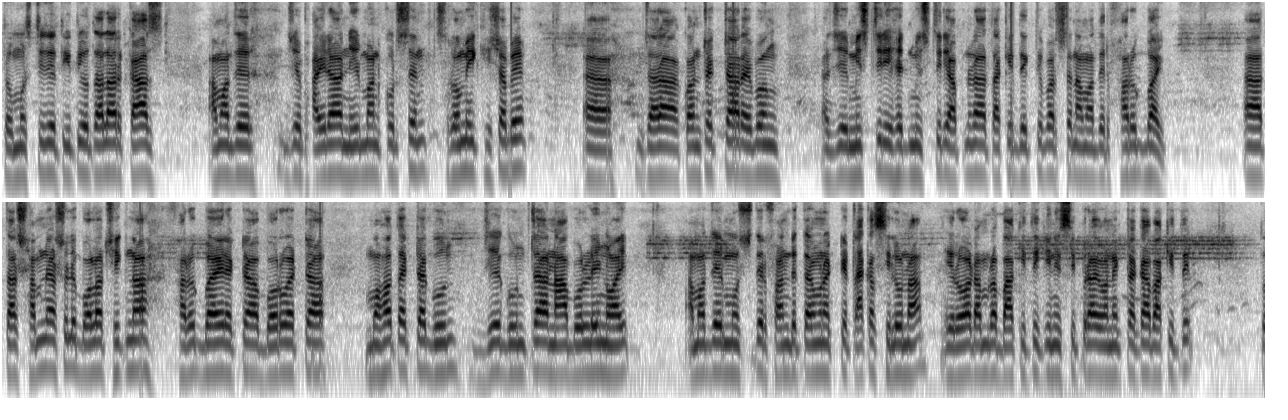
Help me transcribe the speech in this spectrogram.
তো মসজিদের তৃতীয় তলার কাজ আমাদের যে ভাইরা নির্মাণ করছেন শ্রমিক হিসাবে যারা কন্ট্রাক্টর এবং যে মিস্ত্রি, হেড মিস্ত্রি, আপনারা তাকে দেখতে পাচ্ছেন আমাদের ফারুক ভাই। তার সামনে আসলে বলা ঠিক না। ফারুক ভাইয়ের একটা বড় একটা, মহৎ একটা গুণ। যে গুণটা না বললেই নয়, আমাদের মসজিদের ফান্ডে তেমন একটা টাকা ছিল না। এই রড আমরা বাকিতে কিনেছি, প্রায় অনেক টাকা বাকিতে। তো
